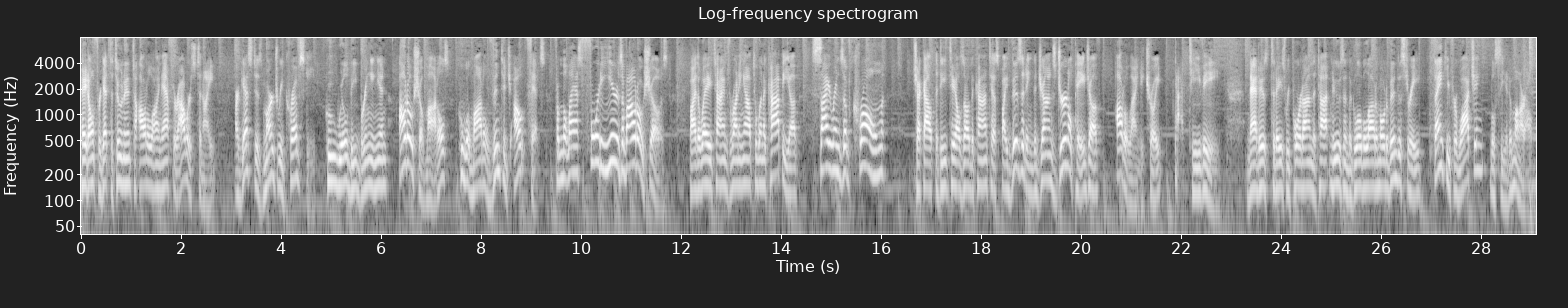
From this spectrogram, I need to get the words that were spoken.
Hey, don't forget to tune in to Autoline After Hours tonight. Our guest is Margery Krevsky, who will be bringing in auto show models who will model vintage outfits from the last 40 years of auto shows. By the way, time's running out to win a copy of Sirens of Chrome. Check out the details of the contest by visiting the Johns Journal page of AutolineDetroit.tv. that is today's report on the top news in the global automotive industry. Thank you for watching. We'll see you tomorrow.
